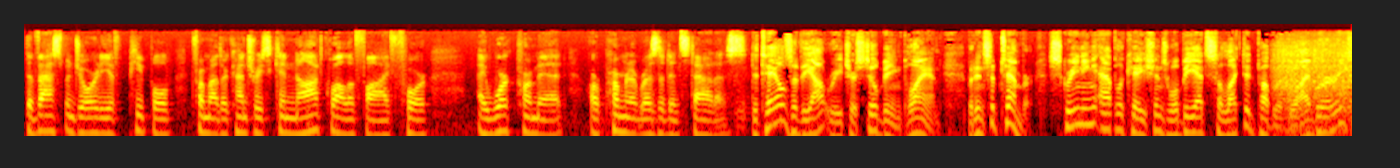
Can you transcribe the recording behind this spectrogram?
the vast majority of people from other countries cannot qualify for a work permit or permanent resident status. Details of the outreach are still being planned, but in September, screening applications will be at selected public libraries,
